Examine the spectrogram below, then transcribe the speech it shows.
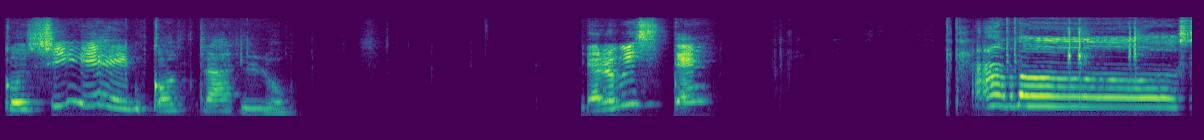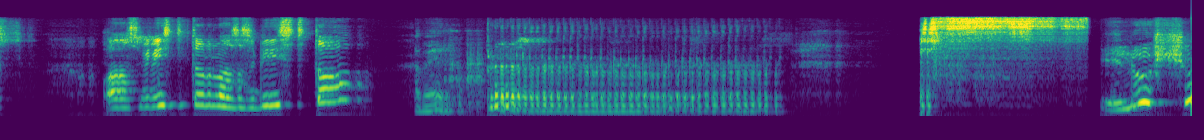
consigue encontrarlo. ¿Ya lo viste? ¡Vamos! ¿Lo has visto? ¿Lo has visto? A ver. El oso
